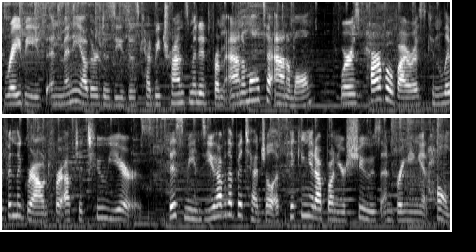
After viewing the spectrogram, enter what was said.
rabies, and many other diseases can be transmitted from animal to animal, whereas parvovirus can live in the ground for up to two years. This means you have the potential of picking it up on your shoes and bringing it home.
